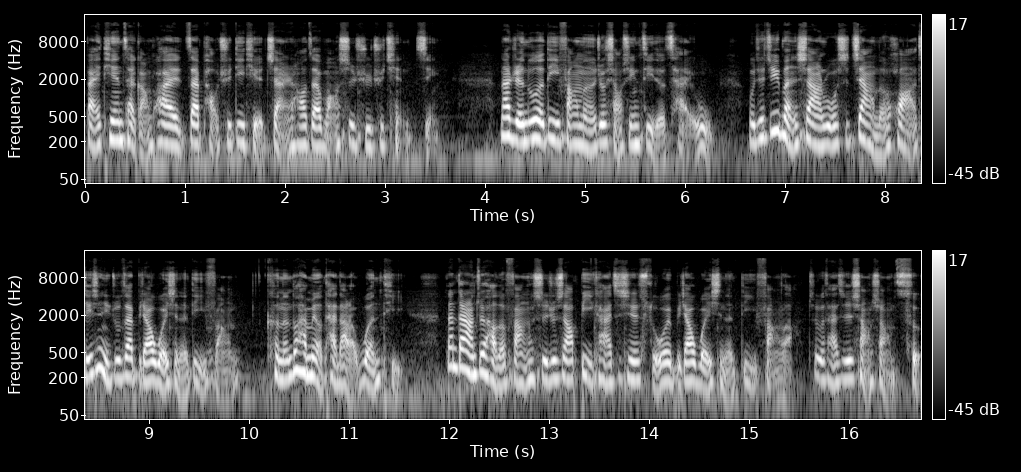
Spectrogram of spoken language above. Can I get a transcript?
白天才赶快再跑去地铁站，然后再往市区去前进。那人多的地方呢，就小心自己的财物。我觉得基本上，如果是这样的话，即使你住在比较危险的地方，可能都还没有太大的问题。但当然，最好的方式就是要避开这些所谓比较危险的地方啦，这个才是上上策。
